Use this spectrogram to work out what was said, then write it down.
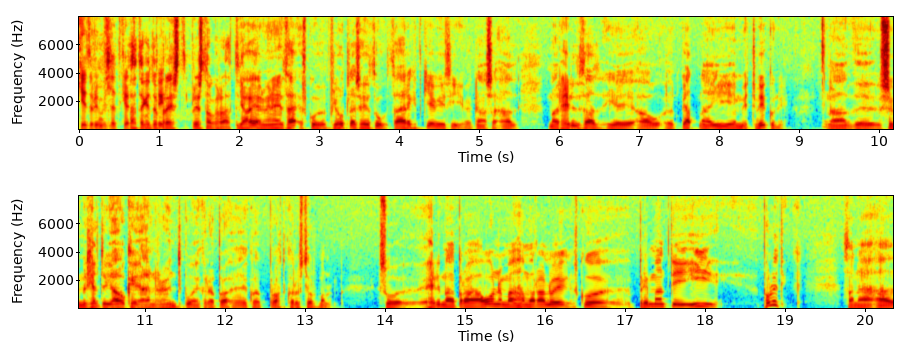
getur ymmislegt gert Þetta getur breyst, breyst nokkur hætt Já, já, en það, sko, fljótlega segir þú það er ekkert gefið í því, vegna að maður á að uh, sumir heldur, já, ok, hann er að undirbúa einhverja bro- eitthvað brottkvar á stjórnmálum. Svo heyrði maður bara á honum að hann var alveg, sko, brimmandi í pólitík. Þannig að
